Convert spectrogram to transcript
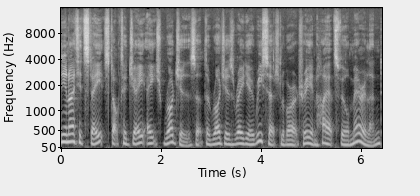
the United States, Dr. J. H. Rogers at the Rogers Radio Research Laboratory in Hyattsville, Maryland,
